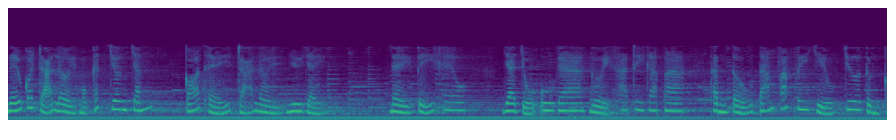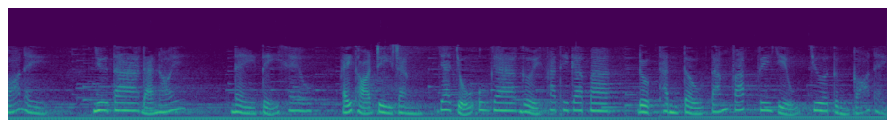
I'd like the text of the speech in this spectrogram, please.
nếu có trả lời một cách chân chánh, có thể trả lời như vậy. Này tỷ kheo, gia chủ uga, người hathigapa, thành tựu tám pháp vi diệu chưa từng có này. Như ta đã nói, này tỷ kheo hãy thọ trì rằng gia chủ uga người hathigama được thành tựu tám pháp vi diệu chưa từng có này.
